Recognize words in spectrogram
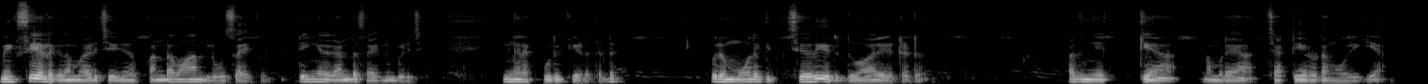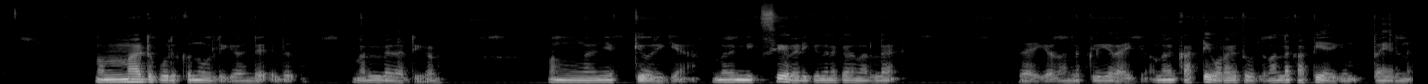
മിക്സിയിലൊക്കെ നമ്മൾ അടിച്ച് കഴിഞ്ഞാൽ കണ്ടമാനം ലൂസായിപ്പോകും എന്നിട്ട് ഇങ്ങനെ രണ്ട് സൈഡിലും പിടിച്ച് ഇങ്ങനെ കുലുക്കി എടുത്തിട്ട് ഒരു മൂലയ്ക്ക് ചെറിയൊരു ദ്വാരം ഇട്ടിട്ട് അത് ഞെക്കുക നമ്മുടെ ആ ചട്ടിയിലോട്ട് അങ്ങ് ഒഴിക്കുക. നന്നായിട്ട് കുലുക്കുന്ന പോലിരിക്കും അതിന്റെ ഇത്. നല്ല തട്ടിക്കാണ് അങ്ങനെ ഞെക്കി ഒഴിക്കുക അന്നേരം മിക്സിയിൽ അടിക്കുന്നതിനൊക്കെ നല്ല ഇതായിരിക്കും. നല്ല ക്ലിയർ ആയിരിക്കും. അന്നേരം കട്ടി കുറയത്തുമില്ല. നല്ല കട്ടിയായിരിക്കും തൈരിന്.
